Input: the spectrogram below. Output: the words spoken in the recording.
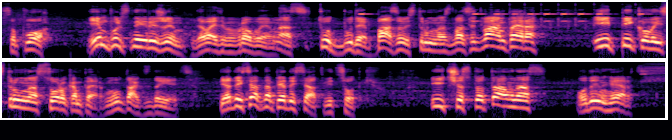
Сопло. Імпульсний режим. Давайте попробуємо. У нас тут буде базовий струм у нас 22 ампера і піковий струм у нас 40 ампер. Ну так здається. 50 на 50 відсотків. І частота у нас 1 Гц.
